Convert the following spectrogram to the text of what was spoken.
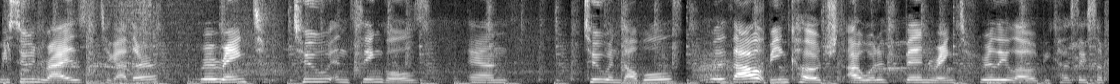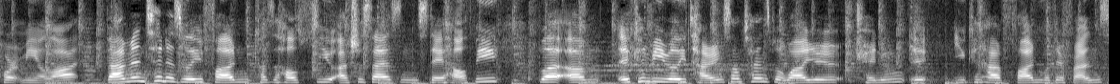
we soon rise together. We're ranked two in singles and two in doubles. Without being coached, I would have been ranked really low because they support me a lot. Badminton is really fun because it helps you exercise and stay healthy, but um, it can be really tiring sometimes, but while you're training, it, you can have fun with your friends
